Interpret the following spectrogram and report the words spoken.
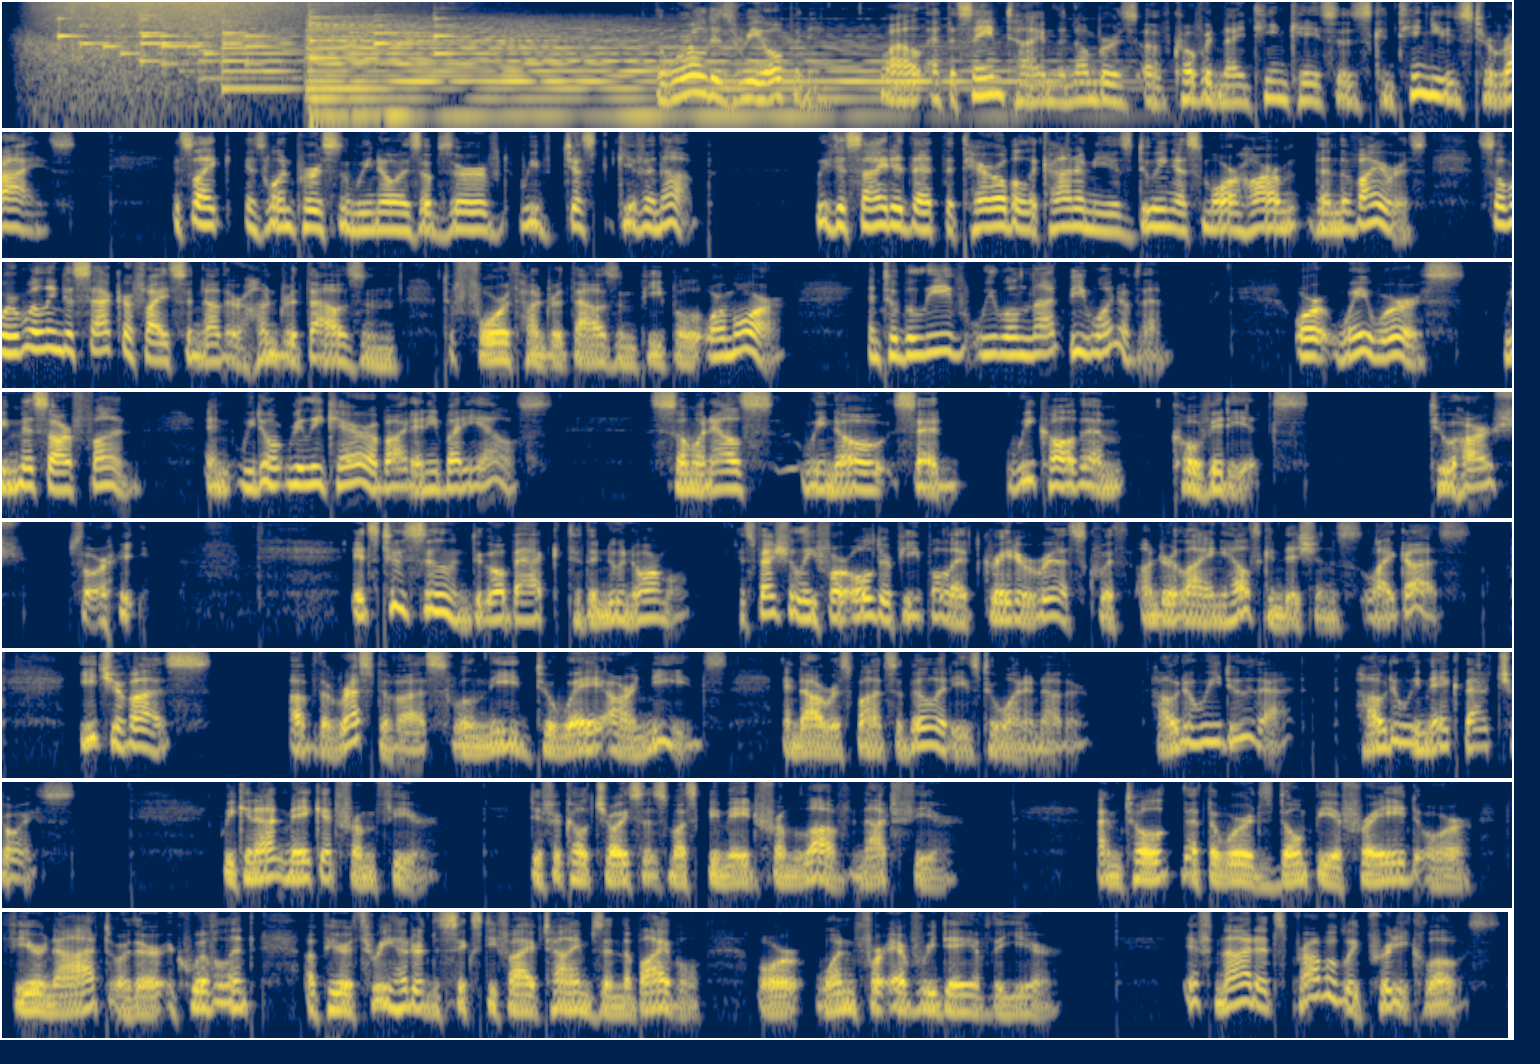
World is reopening, while at the same time the numbers of COVID 19 cases continues to rise. It's like, as one person we know has observed, we've just given up. We've decided that the terrible economy is doing us more harm than the virus, so we're willing to sacrifice another 100,000 to 400,000 people or more, and to believe we will not be one of them. Or, way worse, we miss our fun, and we don't really care about anybody else. Someone else we know said, We call them COVIDiots. Too harsh? Sorry. It's too soon to go back to the new normal, especially for older people at greater risk with underlying health conditions like us. Each of us, of the rest of us, will need to weigh our needs and our responsibilities to one another. How do we do that? How do we make that choice? We cannot make it from fear. Difficult choices must be made from love, not fear. I'm told that the words don't be afraid or fear not or their equivalent appear 365 times in the Bible, or one for every day of the year. If not, it's probably pretty close.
